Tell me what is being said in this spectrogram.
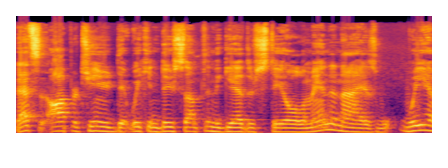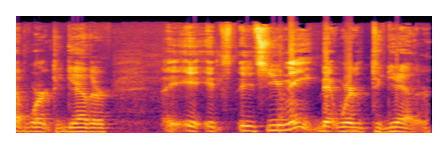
that's an opportunity that we can do something together. Still, Amanda and I, as we have worked together it's it's unique that we're together.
